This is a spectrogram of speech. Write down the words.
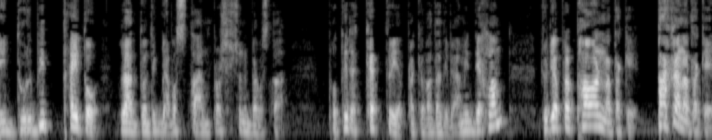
এই দুর্বৃত্তায়িত রাজনৈতিক ব্যবস্থা প্রশাসনিক ব্যবস্থা প্রতিটা ক্ষেত্রে আপনাকে বাধা দিবে। আমি দেখলাম, যদি আপনার পাওয়ার না থাকে, টাকা না থাকে,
